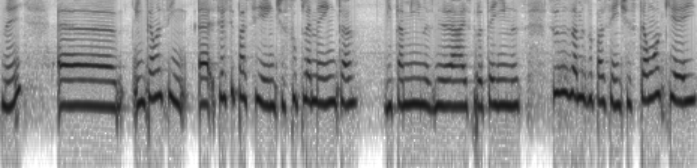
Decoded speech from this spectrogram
né? É, então, assim, é, se esse paciente suplementa vitaminas, minerais, proteínas, se os exames do paciente estão ok,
